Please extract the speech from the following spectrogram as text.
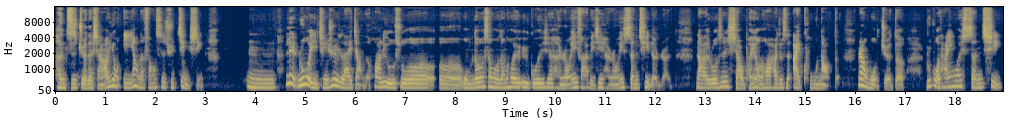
很直觉的想要用一样的方式去进行。嗯，例如果以情绪来讲的话，例如说，呃，我们都生活中都会遇过一些很容易发脾气、很容易生气的人。那如果是小朋友的话，他就是爱哭闹的。让我觉得，如果他因为生气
